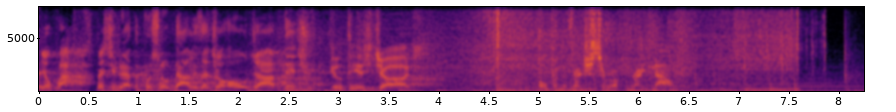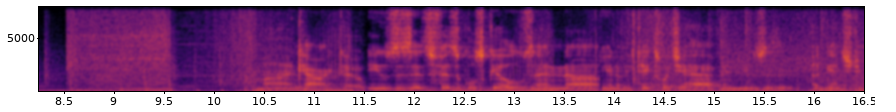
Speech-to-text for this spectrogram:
Yo, Pops, bet you didn't have to push no dollies at your old job, did you? Guilty as charged. Open the register up right now. My character uses his physical skills and, uh, you know, he takes what you have and uses it against you.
